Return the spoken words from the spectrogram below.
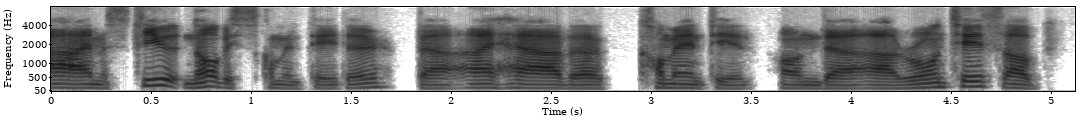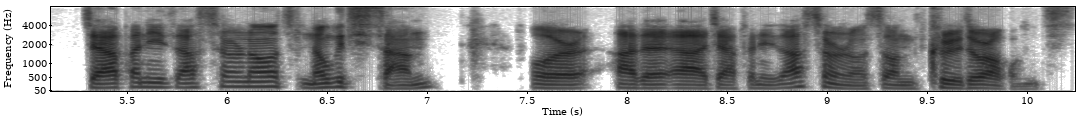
I'm still novice commentator, but I have uh, commented on the uh, launches of Japanese astronauts Noguchi-san or other uh, Japanese astronauts on Crew Dragons.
